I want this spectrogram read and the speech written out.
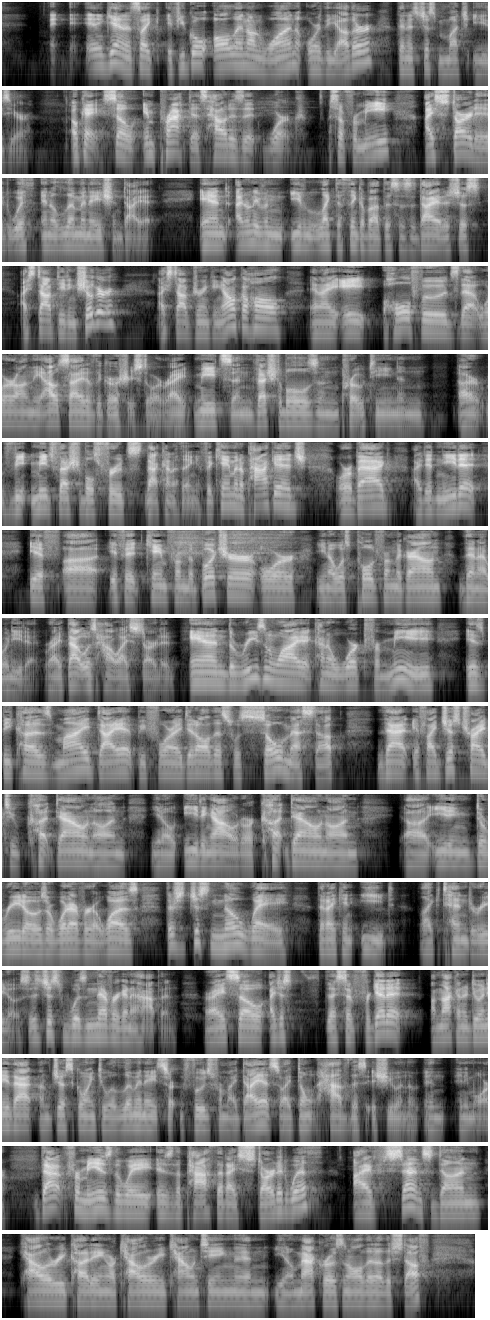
and again, it's like if you go all in on one or the other, then it's just much easier. Okay, so in practice, how does it work? So for me, I started with an elimination diet. And I don't even even like to think about this as a diet. It's just I stopped eating sugar, I stopped drinking alcohol, and I ate whole foods that were on the outside of the grocery store, right? Meats and vegetables and protein and or v- meats, vegetables, fruits, that kind of thing. If it came in a package or a bag, I didn't eat it. If uh, if it came from the butcher or you know was pulled from the ground, then I would eat it. Right? That was how I started. And the reason why it kind of worked for me is because my diet before I did all this was so messed up that if I just tried to cut down on, you know, eating out or cut down on uh, eating Doritos or whatever it was, there's just no way that I can eat like 10 Doritos. It just was never going to happen. Right. So I just, I said, forget it. I'm not going to do any of that. I'm just going to eliminate certain foods from my diet so I don't have this issue in the in anymore. That for me is the way is the path that I started with. I've since done calorie cutting or calorie counting and, you know, macros and all that other stuff.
